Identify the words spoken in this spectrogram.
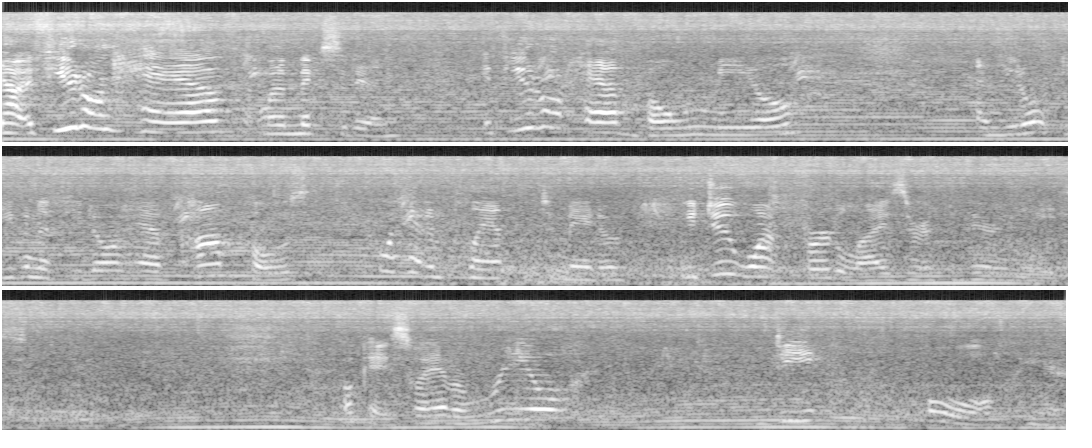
Now, if you don't have, I'm to mix it in. If you don't have bone meal, and you don't, even if you don't have compost, go ahead and plant the tomato. You do want fertilizer at the very least. Okay, so I have a real deep hole here.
